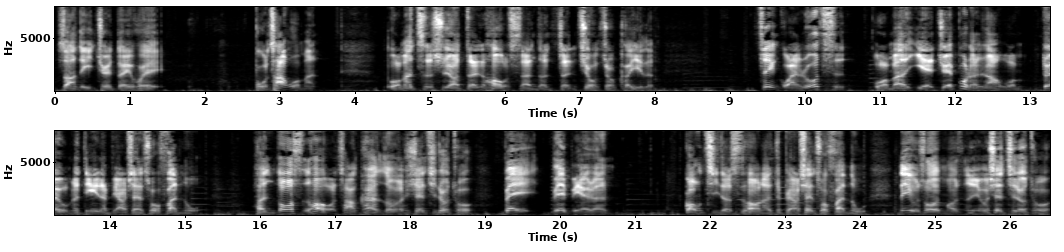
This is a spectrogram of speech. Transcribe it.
上帝绝对会补偿我们，我们只需要等候神的拯救就可以了。尽管如此，我们也绝不能让我对我们的敌人表现出愤怒。很多时候，我常看到一些基督徒被被别人攻击的时候呢，就表现出愤怒。例如说，某有些基督徒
